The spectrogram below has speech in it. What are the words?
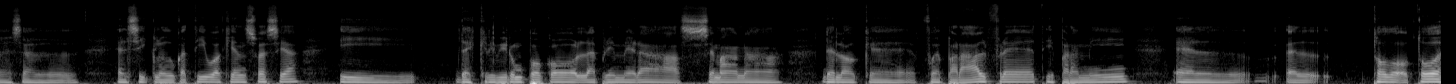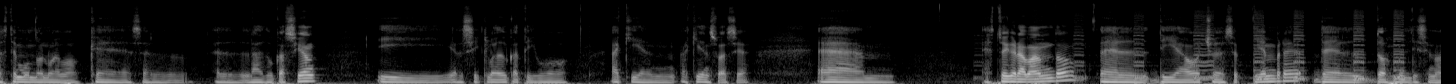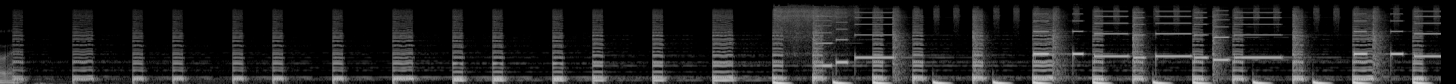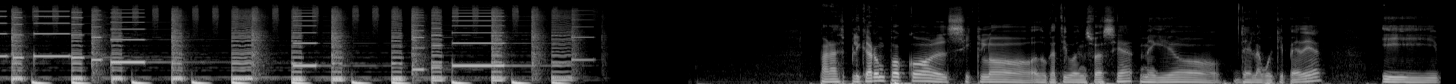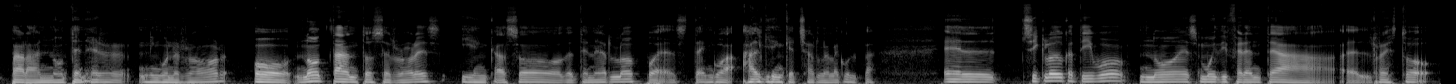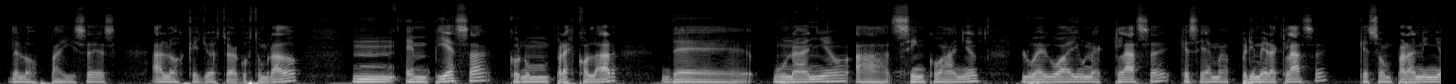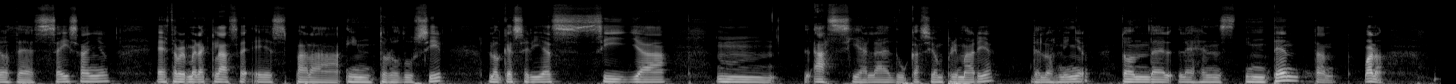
es el, ciclo educativo aquí en Suecia y describir un poco la primera semana de lo que fue para Alfred y para mí el, todo, todo este mundo nuevo que es la educación y el ciclo educativo aquí en, aquí en Suecia. Em, Estoy grabando el día 8 de septiembre del 2019. Explicar un poco el ciclo educativo en Suecia, me guío de la Wikipedia y para no tener ningún error o no tantos errores y en caso de tenerlos, pues tengo a alguien que echarle la culpa. El ciclo educativo no es muy diferente al resto de los países a los que yo estoy acostumbrado. Mm, empieza con un preescolar de un año a cinco años. Luego hay una clase que se llama primera clase, que son para niños de seis años. Esta primera clase es para introducir lo que sería si ya mm, hacia la educación primaria de los niños, donde les intentan, bueno,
